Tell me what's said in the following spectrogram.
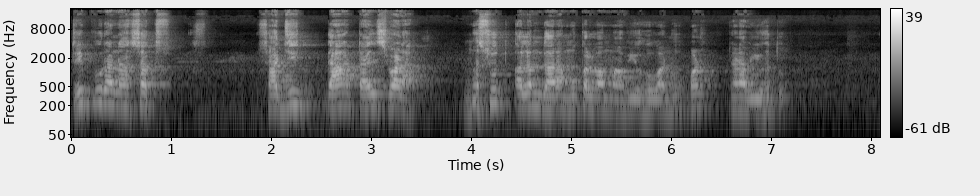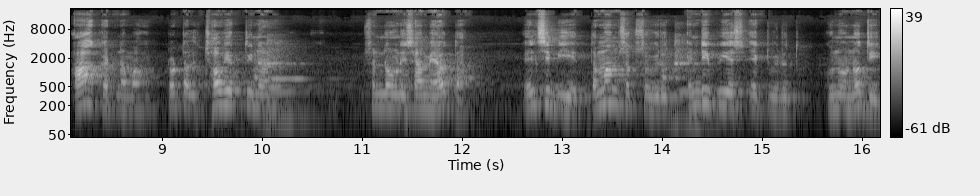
ત્રિપુરાના શખ્સ સાજિદા ટાઇલ્સવાળા મસૂદ અલમ દ્વારા મોકલવામાં આવ્યું હોવાનું પણ જણાવ્યું હતું. આ ઘટનામાં ટોટલ છ વ્યક્તિના સંડોવણી સામે આવતા એલસીબીએ તમામ શખ્સો વિરુદ્ધ એનડીપીએસ એક્ટ વિરુદ્ધ ગુનો નોંધી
